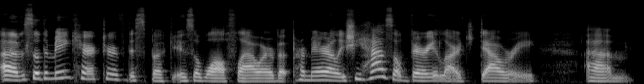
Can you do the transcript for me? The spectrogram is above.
Um, so the main character of this book is a wallflower, but primarily she has a very large dowry. Um,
